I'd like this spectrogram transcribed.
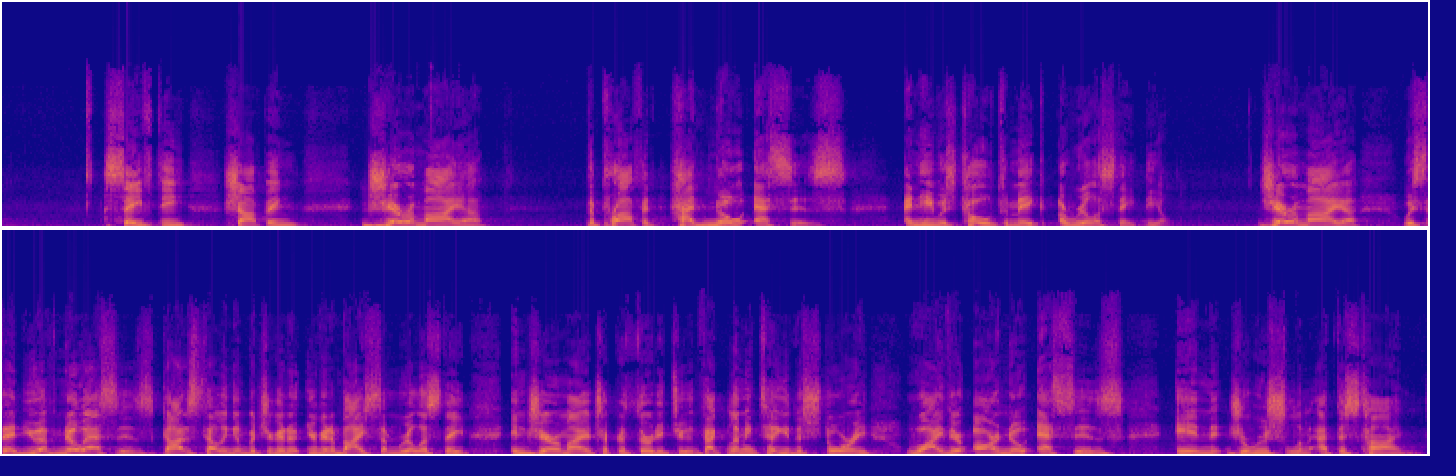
safety, shopping, Jeremiah, the prophet, had no S's, and he was told to make a real estate deal. Jeremiah was said, You have no S's. God is telling him, but you're gonna, you're gonna buy some real estate in Jeremiah chapter 32. In fact, let me tell you the story why there are no S's in Jerusalem at this time.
